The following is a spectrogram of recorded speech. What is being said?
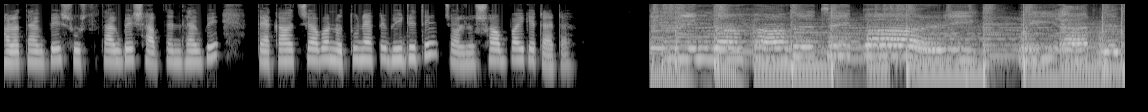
ভালো থাকবে, সুস্থ থাকবে, সাবধানে থাকবে। দেখা হচ্ছে আবার নতুন একটা ভিডিওতে। চলো সবাইকে টাটা। We had with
